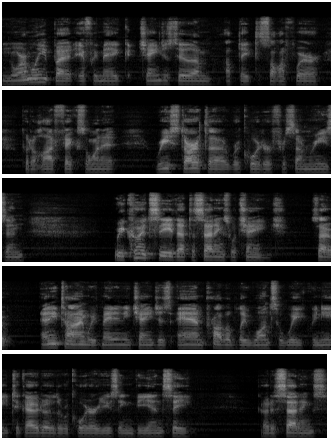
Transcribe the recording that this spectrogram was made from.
normally but if we make changes to them, update the software, put a hotfix on it, restart the recorder for some reason, we could see that the settings will change. So anytime we've made any changes and probably once a week we need to go to the recorder using VNC go to settings.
